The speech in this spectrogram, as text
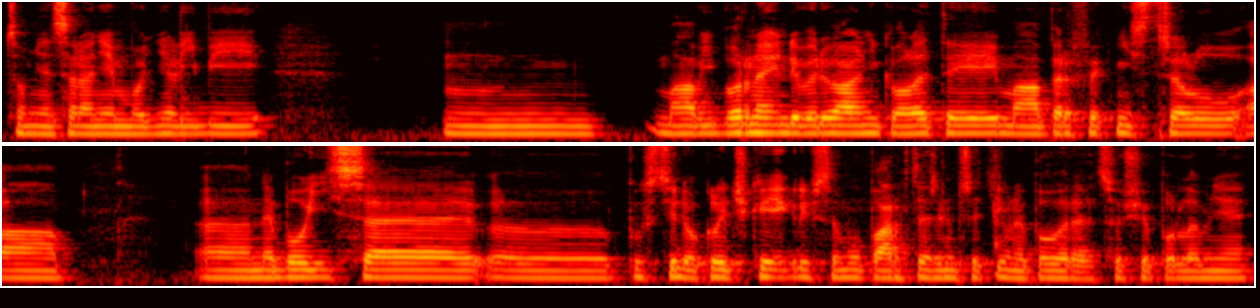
co mě se na něm hodně líbí, mm, má výborné individuální kvality, má perfektní střelu a nebojí se eh, pustit do kličky, i když se mu pár vteřin předtím nepovede, což je podle mě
